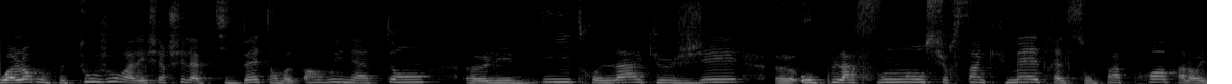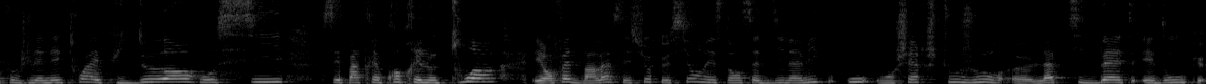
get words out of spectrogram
Ou alors on peut toujours aller chercher la petite bête en mode oh oui mais attends euh, les vitres là que j'ai euh, au plafond sur 5 mètres elles sont pas propres alors il faut que je les nettoie. Et puis dehors aussi c'est pas très propre et le toit. Et en fait ben là c'est sûr que si on est dans cette dynamique où on cherche toujours euh, la petite bête et donc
